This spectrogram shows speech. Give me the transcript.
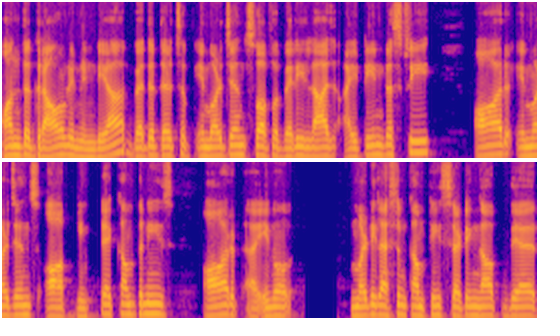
on the ground in India, whether that's an emergence of a very large IT industry or emergence of tech companies or, uh, you know, multinational companies setting up their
